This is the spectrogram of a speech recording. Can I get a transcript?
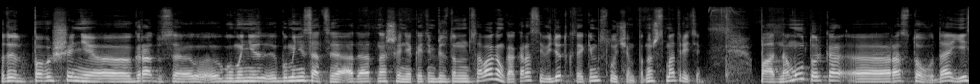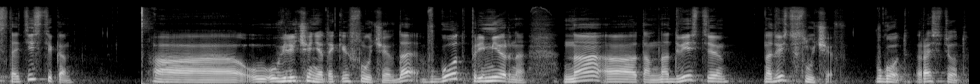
вот это повышение э, градуса э, гумани- гуманизации от- отношения к этим бездомным собакам как раз и ведет к таким случаям. Потому что, смотрите, по одному только э, Ростову, да, есть статистика, а, у- увеличения таких случаев, да, в год примерно на, а, там, на, 200, на 200 случаев в год растет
